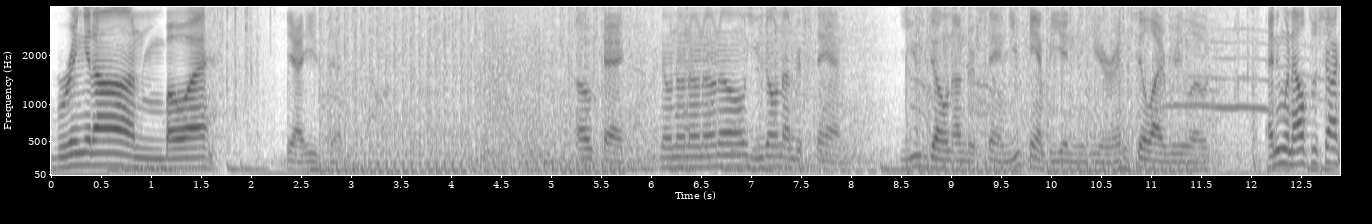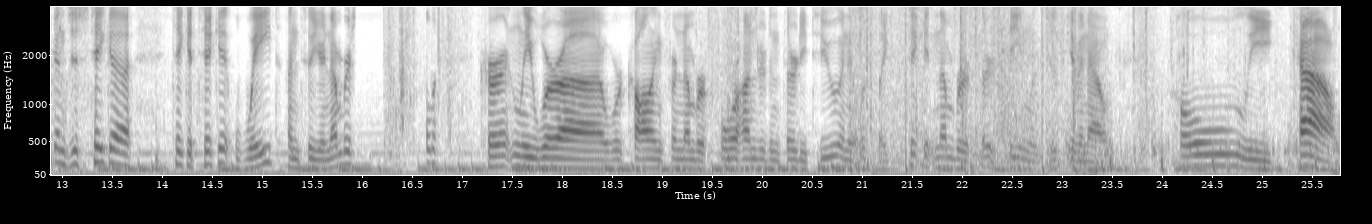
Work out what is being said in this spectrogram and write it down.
Bring it on, boy. Yeah, he's dead. Okay. No, no, no, no, no. You don't understand. You don't understand. You can't be in here until I reload. Anyone else with shotguns? Just take a take a ticket. Wait until your number's. Currently, we're uh, we're calling for number 432, and it looks like ticket number 13 was just given out. Holy cow!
